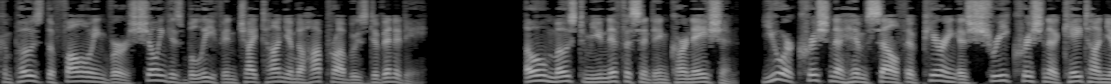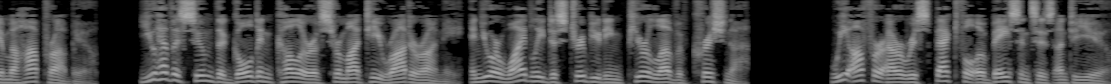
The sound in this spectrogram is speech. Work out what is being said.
composed the following verse showing his belief in Chaitanya Mahaprabhu's divinity. O most munificent incarnation! You are Krishna himself appearing as Sri Krishna Caitanya Mahaprabhu. You have assumed the golden color of Srimati Radharani, and you are widely distributing pure love of Krishna. We offer our respectful obeisances unto you.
